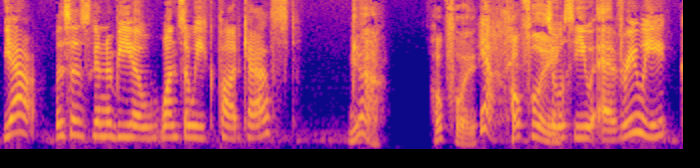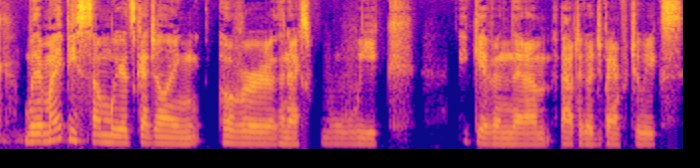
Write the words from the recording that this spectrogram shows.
Yeah, this is gonna be a once a week podcast. Yeah, hopefully. Yeah. hopefully. So we'll see you every week. Well, there might be some weird scheduling over the next week, given that I'm about to go to Japan for two weeks,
